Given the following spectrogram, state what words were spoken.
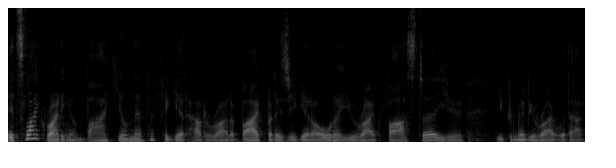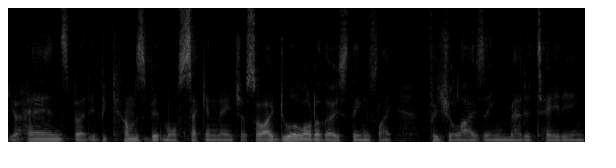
it's like riding a bike. You'll never forget how to ride a bike. But as you get older, you ride faster. You you can maybe ride without your hands, but it becomes a bit more second nature. So I do a lot of those things like visualizing, meditating.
